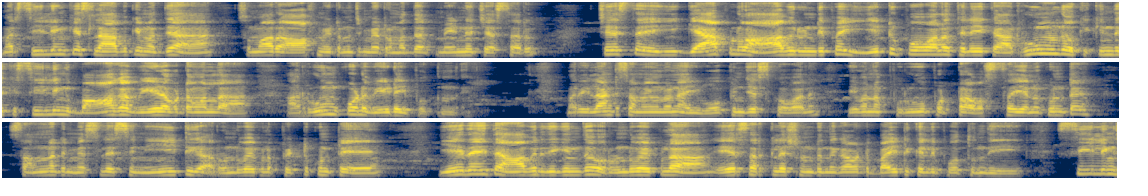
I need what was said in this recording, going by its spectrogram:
మరి సీలింగ్కి స్లాబ్కి మధ్య సుమారు హాఫ్ మీటర్ నుంచి మీటర్ మధ్య మెయింటైన్ చేస్తారు. చేస్తే ఈ గ్యాప్లో ఆవిరి ఉండిపోయి ఎటు పోవాలో తెలియక రూమ్లోకి కిందకి సీలింగ్ బాగా వేడవటం వల్ల ఆ రూమ్ కూడా వేడైపోతుంది. మరి ఇలాంటి సమయంలోనే అవి ఓపెన్ చేసుకోవాలి. ఏమన్నా పురుగు పొట్ట వస్తాయి అనుకుంటే సన్నటి మెస్లేసి నీట్గా రెండు వైపులా పెట్టుకుంటే ఏదైతే ఆవిరి దిగిందో రెండు వైపులా ఎయిర్ సర్క్యులేషన్ ఉంటుంది కాబట్టి బయటికి వెళ్ళిపోతుంది. సీలింగ్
